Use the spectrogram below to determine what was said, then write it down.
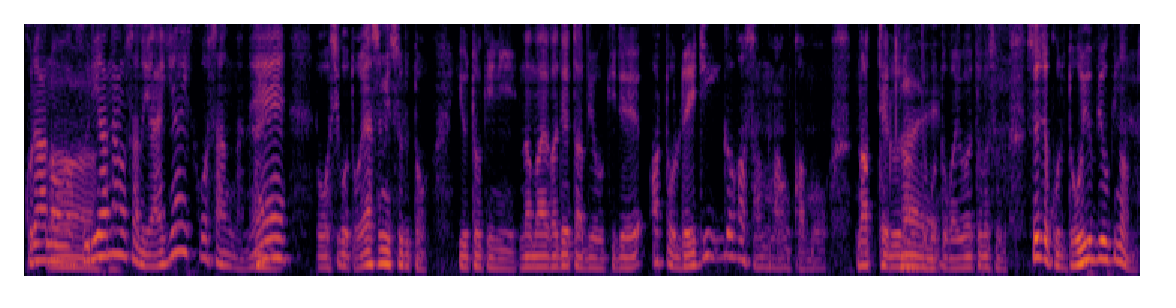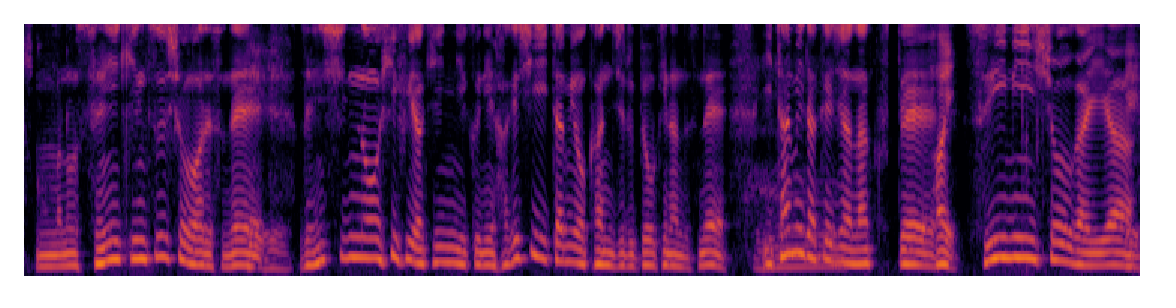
これあのフリーアナウンサーの八木亜希子さんがね、お仕事お休みするという時に名前が出た病気であとレディー・ガガさんなんかもなってるなんてことが言われてますけど、先生これどういう病気なんですか、うんあの繊維筋痛症はですね、ええ。全身の皮膚や筋肉に激しい痛みを感じる病気なんですね。痛みだけじゃなくて、はい。睡眠障害や、え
